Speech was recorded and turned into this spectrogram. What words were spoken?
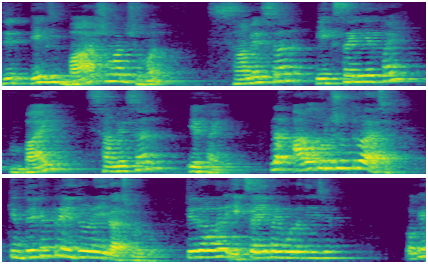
যে এক্স বার সমান সমান summation X I F I by summation F I না, আরও দুটো সূত্র আছে, কিন্তু এক্ষেত্রে এই নিয়ে কাজ করব। যেহেতু আমাদের এক্স আই এফ আই বলে দিয়েছে ওকে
